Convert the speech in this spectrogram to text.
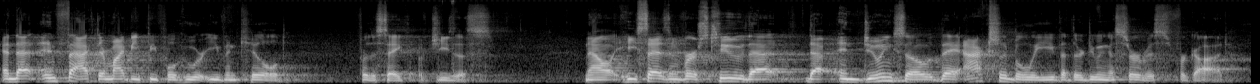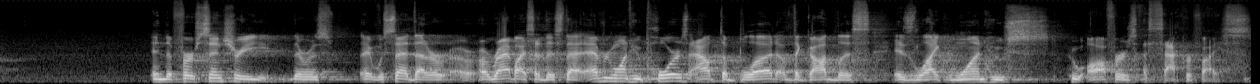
and that, in fact, there might be people who are even killed for the sake of Jesus. Now, he says in verse 2 that, that in doing so, they actually believe that they're doing a service for God. In the first century, there was it was said that a, a, rabbi said this that everyone who pours out the blood of the godless is like one who, who offers a sacrifice.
